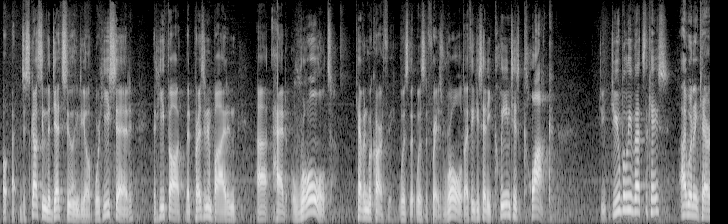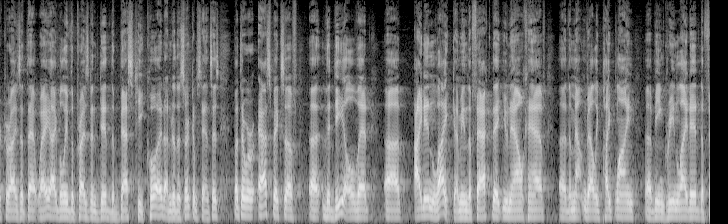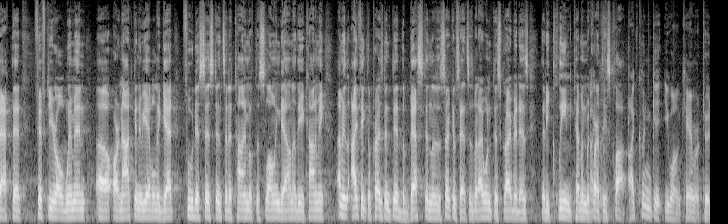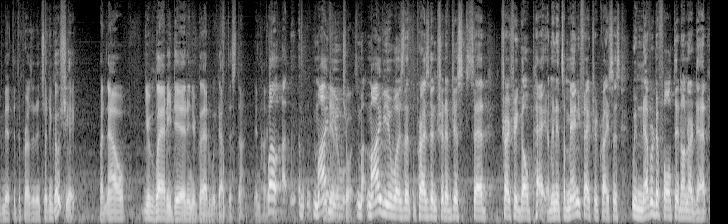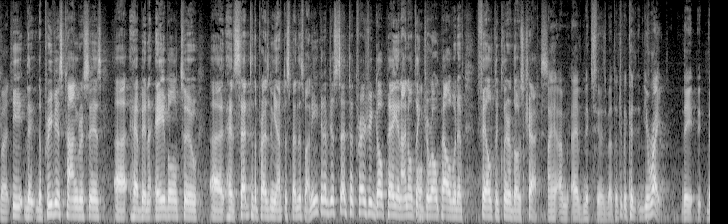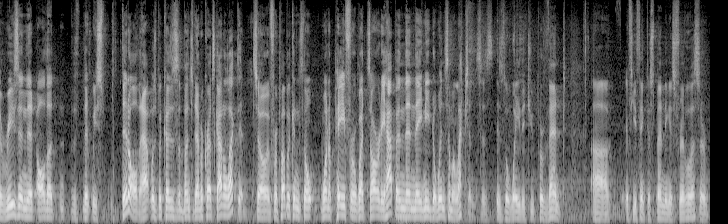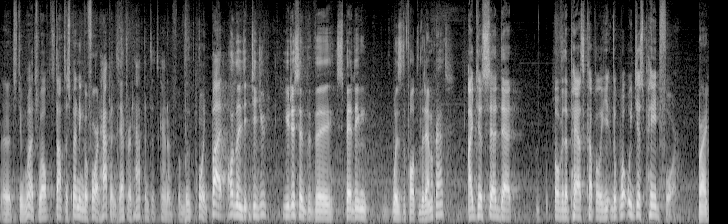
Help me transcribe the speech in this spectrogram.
uh, discussing the debt ceiling deal, where he said that he thought that President Biden uh, had rolled Kevin McCarthy was the was the phrase rolled. I think he said he cleaned his clock. Do, you believe that's the case? I wouldn't characterize it that way. I believe the president did the best he could under the circumstances, but there were aspects of uh, the deal that uh, I didn't like. I mean, the fact that you now have uh, the Mountain Valley Pipeline uh, being green lighted, the fact that 50 year old women uh, are not going to be able to get food assistance at a time of the slowing down of the economy. I mean, I think the president did the best in the circumstances, but I wouldn't describe it as that he cleaned Kevin McCarthy's clock. I couldn't get you on camera to admit that the president should negotiate, but now you're glad he did, and you're glad we got this done in hindsight. Well, uh, my We view, my view was that the president should have just said, Treasury, go pay. I mean, it's a manufactured crisis. We've never defaulted on our debt. He, the, the previous Congresses uh, have been able to uh, have said to the president, you have to spend this money. He could have just said to Treasury, go pay, and I don't think Jerome Powell would have failed to clear those checks. I, I'm, I have mixed feelings about that too, because you're right. The, the reason that all the that we did all that was because a bunch of Democrats got elected. So if Republicans don't want to pay for what's already happened, then they need to win some elections. Is, is the way that you prevent. Uh, if you think the spending is frivolous or uh, it's too much, well, stop the spending before it happens. After it happens, it's kind of a moot point. But hold on, did did you you just said that the spending was the fault of the Democrats? I just said that over the past couple of years, what we just paid for, right,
